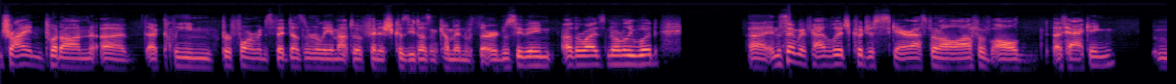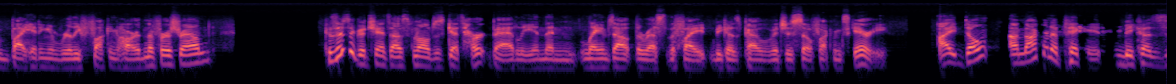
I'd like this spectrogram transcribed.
try and put on a, a clean performance that doesn't really amount to a finish because he doesn't come in with the urgency they otherwise normally would. Uh, in the same way, Pavlovich could just scare Aspinall off of all attacking by hitting him really fucking hard in the first round. Because there's a good chance Aspinall just gets hurt badly and then lames out the rest of the fight because Pavlovich is so fucking scary. I don't. I'm not going to pick it because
